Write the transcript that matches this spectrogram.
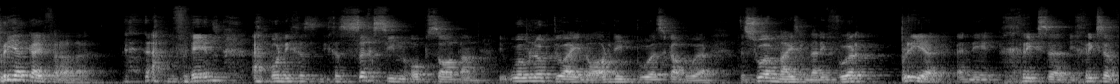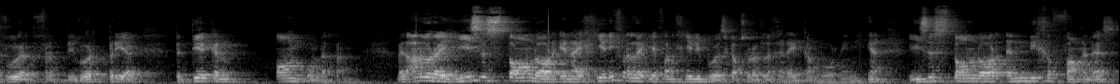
preek hy vir hulle. Wens ek kon die, ges, die gesig sien op Satan, die oomblik toe hy daardie boodskap hoor. Dit is so amazing dat die woord preek in die Griekse, die Griekse woord vir die woord preek beteken aankondiging. Met ander woorde, Jesus staan daar en hy gee nie vir hulle evangelie boodskap sodat hulle gered kan word nie. Nee, Jesus staan daar in die gevangenis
